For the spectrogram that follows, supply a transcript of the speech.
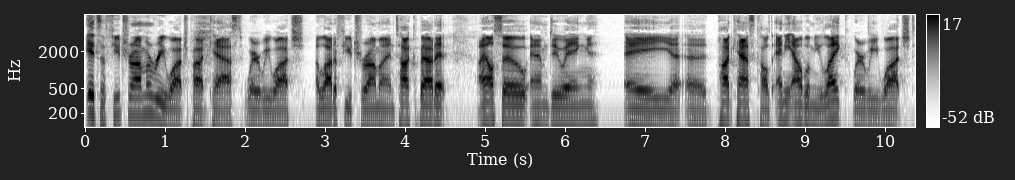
it's a Futurama rewatch podcast where we watch a lot of Futurama and talk about it. I also am doing a, a podcast called Any Album You Like, where we watched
